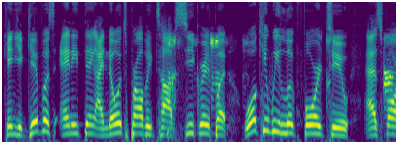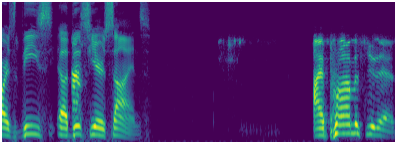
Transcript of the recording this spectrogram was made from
Can you give us anything? I know it's probably top secret, but what can we look forward to as far as these uh, this year's signs? I promise you this.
